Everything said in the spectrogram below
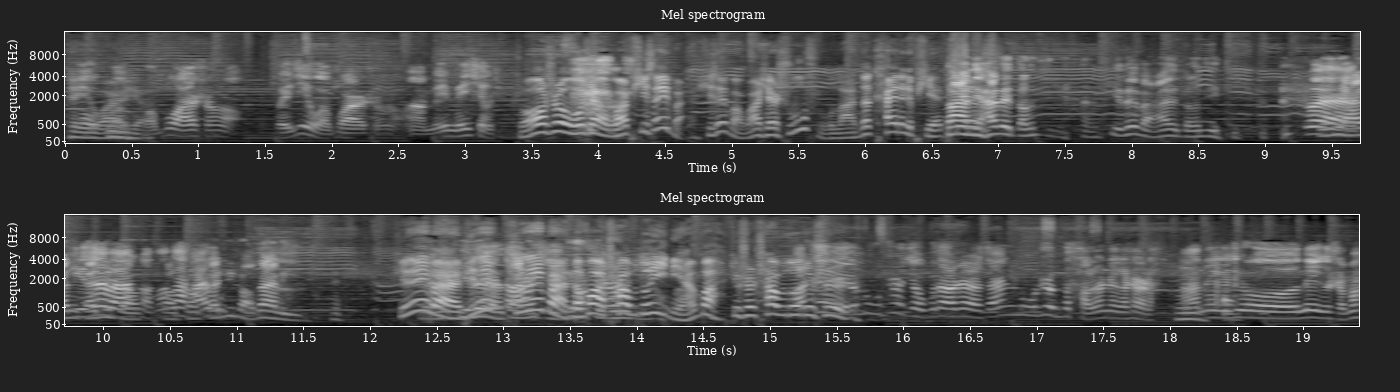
可以玩一下。我不玩生肉，轨迹我不玩生肉啊，没没兴趣。主要是我想玩 PC 版，PC 版玩起来舒服，懒得开那个 P。那你还得等几年 PC 版还得等几年。对，PC 版可能还赶紧找代理。PC 版，PC PC 版的话，差不多一年吧，就是差不多就是。录制就不到这儿，咱录制不讨论这个事儿了啊。那个就那个什么，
